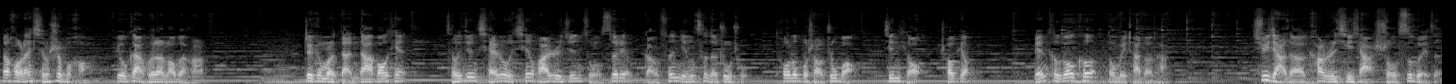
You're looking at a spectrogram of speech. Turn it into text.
但后来形势不好，又干回了老本行。这哥们胆大包天，曾经潜入侵华日军总司令冈村宁次的住处，偷了不少珠宝、金条、钞票，连特高科都没查到他。虚假的抗日奇侠手撕鬼子，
